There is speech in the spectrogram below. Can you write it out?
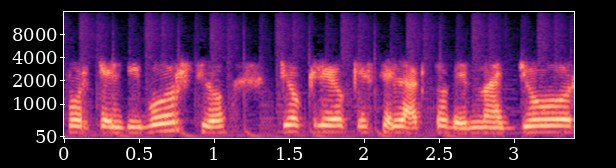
Porque el divorcio yo creo que es el acto de mayor,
